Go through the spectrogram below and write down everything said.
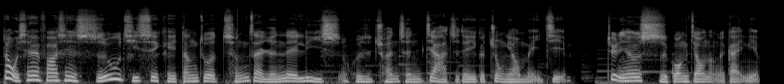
但我现在发现食物其实也可以当做承载人类历史或者是传承价值的一个重要媒介，就有点像是时光胶囊的概念。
